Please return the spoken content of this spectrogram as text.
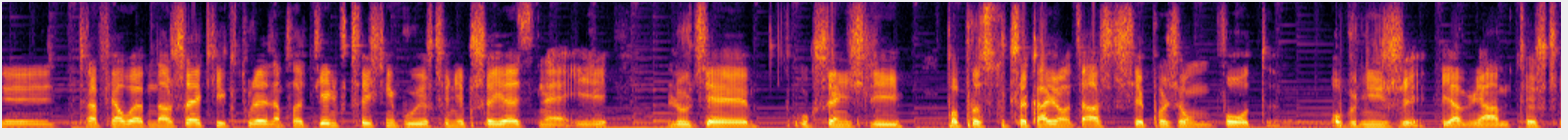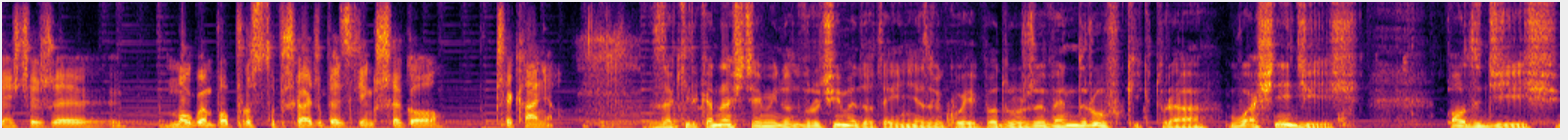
y, trafiałem na rzeki, które na przykład dzień wcześniej były jeszcze nieprzejezdne i ludzie ugrzęźli po prostu czekając, aż się poziom wód obniży. Ja miałem też szczęście, że mogłem po prostu przyjechać bez większego czekania. Za kilkanaście minut wrócimy do tej niezwykłej podróży, wędrówki, która właśnie dziś, od dziś,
